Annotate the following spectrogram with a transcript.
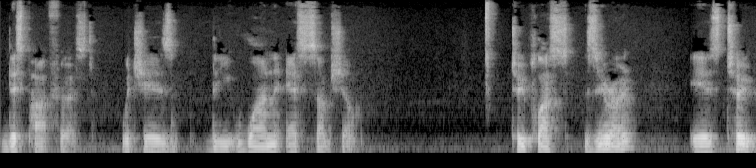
this part first, which is the 1s subshell. 2 plus 0 is 2.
